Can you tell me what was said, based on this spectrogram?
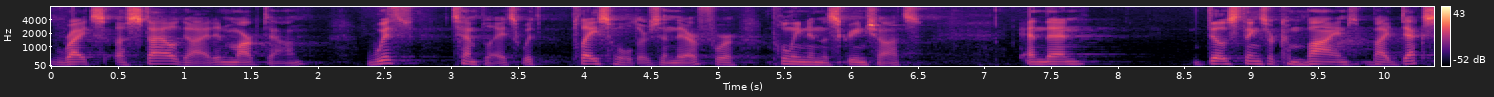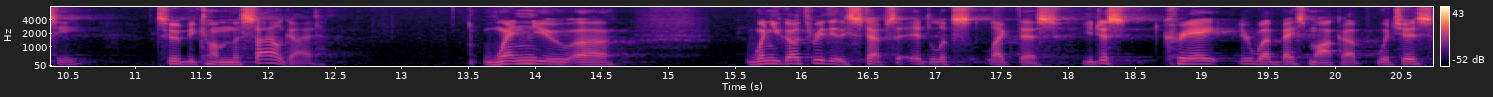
writes a style guide in Markdown with templates, with placeholders in there for pulling in the screenshots. And then those things are combined by Dexy to become the style guide. When you, uh, when you go through these steps, it looks like this. You just create your web-based mockup, which is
